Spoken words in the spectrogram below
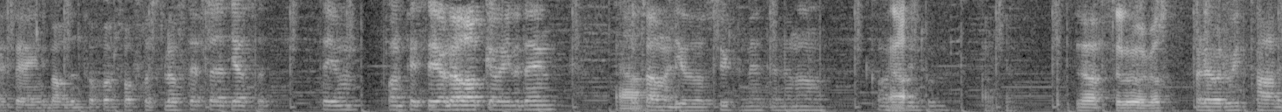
jeg ser egentlig bare udenfor for at få frisk luft, efter at jeg sidder derhjemme foran PC og lavet opgaver hele dagen. Ja. Så tager man lige ud og cykler lidt eller noget. Kommer Ja. en. Okay. Ja, det lyder godt. Hvad laver du i Tarte?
